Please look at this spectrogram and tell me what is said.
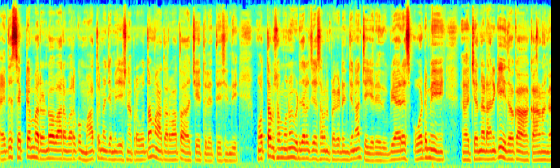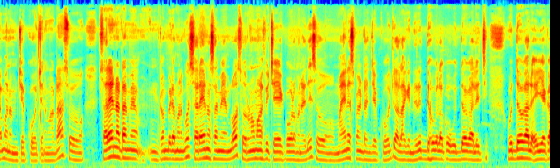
అయితే సెప్టెంబర్ రెండవ వారం వరకు మాత్రమే జమ చేసిన ప్రభుత్వం ఆ తర్వాత చేతులు ఎత్తేసింది మొత్తం సొమ్మును విడుదల చేశామని ప్రకటించినా చేయలేదు. బీఆర్ఎస్ ఓటమి చెందడానికి ఇది ఒక కారణంగా మనం చెప్పుకోవచ్చు అనమాట సో సరైన టైం కంప్యూటర్ మనకు సరైన సమయంలో సో రుణమాఫీ చేయకపోవడం అనేది సో మైనస్ పాయింట్ అని చెప్పుకోవచ్చు. అలాగే నిరుద్యోగులకు ఉద్యోగాలు ఇచ్చి ఉద్యోగాలు వేయక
